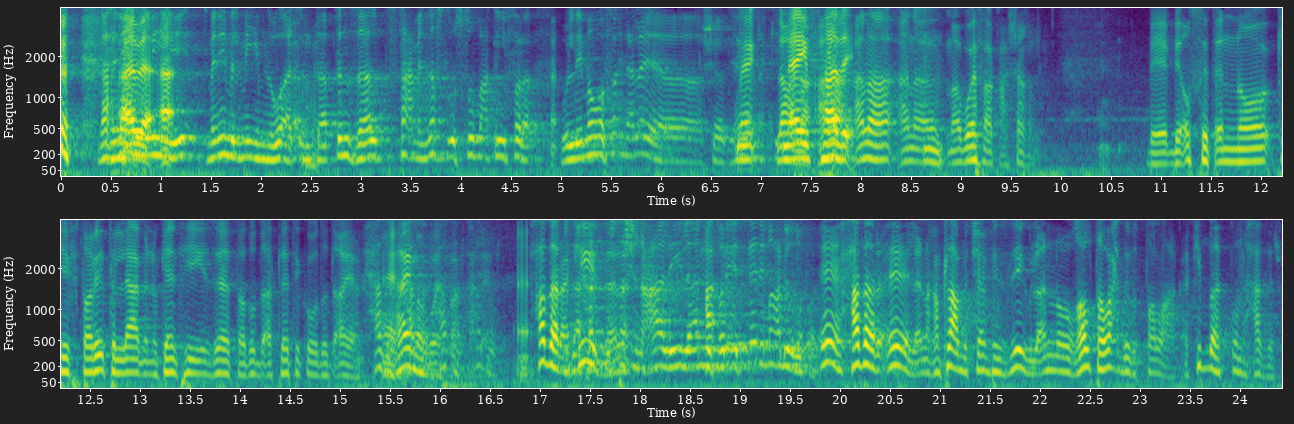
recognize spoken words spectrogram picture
نحن 80% 80% من الوقت أنت بتنزل بتستعمل نفس الأسلوب مع كل الفرق واللي ما وافقني عليه يا شادي. نايف هذه- أنا أنا, أنا ما بوافقك على شغله بقصة إنه كيف طريقة اللعب إنه كانت هي ذاتها ضد أتلتيكو وضد اياكس حذر هاي ما حذر حذر عليها حذر أكيد. possession عالي لأنه الفريق الثاني ما عم يضغطك إيه حذر إيه لأنك عم تلعب بال Champions League ولأنه غلطة واحدة بتطلعك. أكيد بدك تكون حذر.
